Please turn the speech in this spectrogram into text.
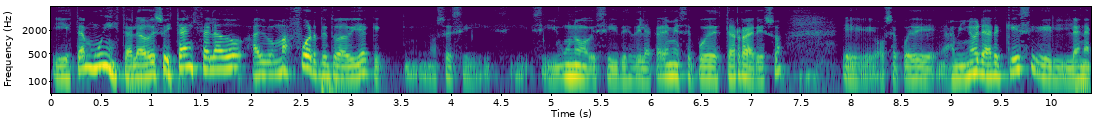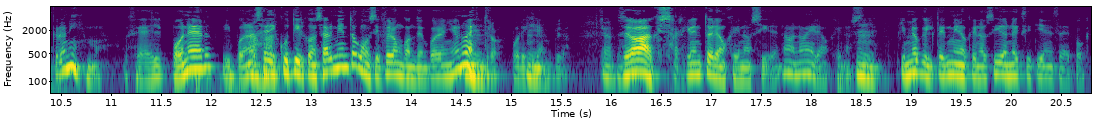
y está muy instalado eso, y está instalado algo más fuerte todavía, que no sé si, si, uno, si desde la academia se puede desterrar eso, eh, o se puede aminorar, que es el anacronismo. O sea, el poner y ponerse a discutir con Sarmiento como si fuera un contemporáneo mm. nuestro, por mm. ejemplo. O sea, ah, Sarmiento era un genocida. No, no era un genocida. Primero que el término genocida no existía en esa época.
